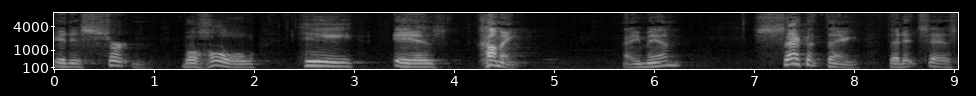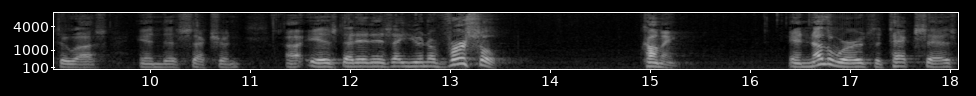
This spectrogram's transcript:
it is certain. Behold, he is coming. Amen. Second thing that it says to us in this section uh, is that it is a universal coming. In other words, the text says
